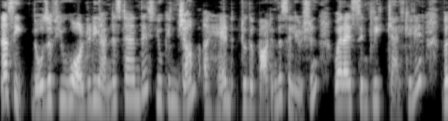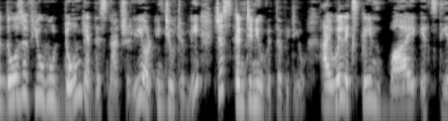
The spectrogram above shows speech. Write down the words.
Now see, those of you who already understand this, you can jump ahead to the part in the solution where I simply calculate. But those of you who don't get this naturally or intuitively, just continue with the video. I will explain why it's the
